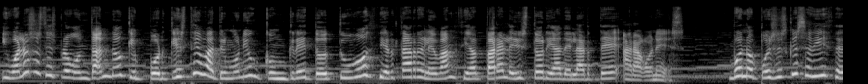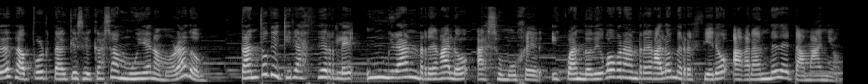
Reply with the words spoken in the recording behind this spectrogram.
Igual os estáis preguntando que por qué este matrimonio en concreto tuvo cierta relevancia para la historia del arte aragonés. Bueno, pues es que se dice de Zaporta que se casa muy enamorado, tanto que quiere hacerle un gran regalo a su mujer, y cuando digo gran regalo me refiero a grande de tamaño.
